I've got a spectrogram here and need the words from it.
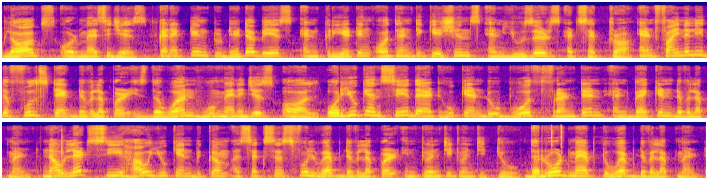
blogs or messages, connecting to database and creating authentications and users etc. And finally the full stack developer is the one who manages all or you can say that who can do both front end and back end development. Now let's see how you can become a successful web developer in 2022. The roadmap to web development.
